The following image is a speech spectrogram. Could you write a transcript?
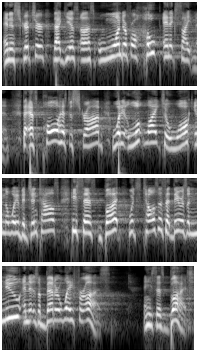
And in scripture, that gives us wonderful hope and excitement. That as Paul has described what it looked like to walk in the way of the Gentiles, he says, but, which tells us that there is a new and there is a better way for us. And he says, but,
